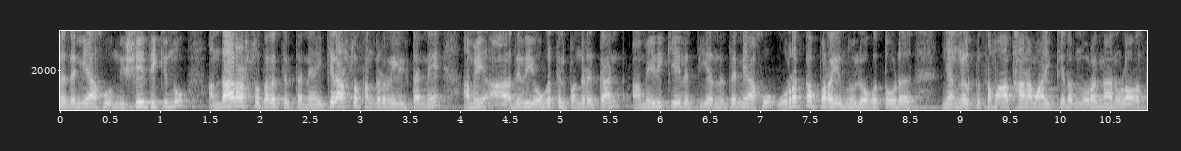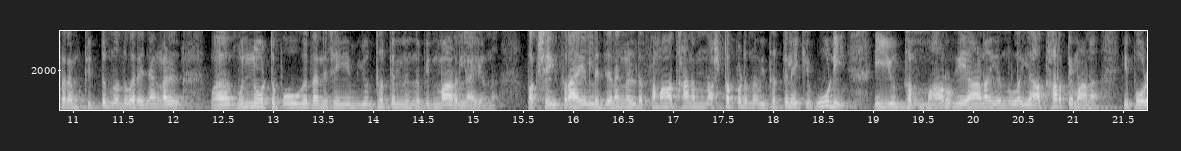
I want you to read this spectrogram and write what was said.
നെതന്യാഹു നിഷേധിക്കുന്നു. അന്താരാഷ്ട്ര തലത്തിൽ തന്നെ ഐക്യരാഷ്ട്ര സംഘടനയിൽ തന്നെ അമേ അതിന്റെ യോഗത്തിൽ പങ്കെടുക്കാൻ അമേരിക്കയിലെത്തിയ നെതന്യാഹു ഉറക്കെ പറയുന്നു ലോകത്തോട് ഞങ്ങൾക്ക് സമാധാനമായി കിടന്നുറങ്ങാനുള്ള അവസരം കിട്ടുന്നതുവരെ ഞങ്ങൾ മുന്നോട്ട് പോവുക തന്നെ ചെയ്യും. യുദ്ധത്തിൽ നിന്ന് പിന്മാറില്ല എന്ന്. പക്ഷേ ഇസ്രായേലിലെ ജനങ്ങളുടെ സമാധാനം നഷ്ടപ്പെടുന്ന വിധത്തിലേക്ക് കൂടി ഈ യുദ്ധം മാറുകയാണ് എന്നുള്ള യാഥാർത്ഥ്യമാണ് ഇപ്പോൾ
